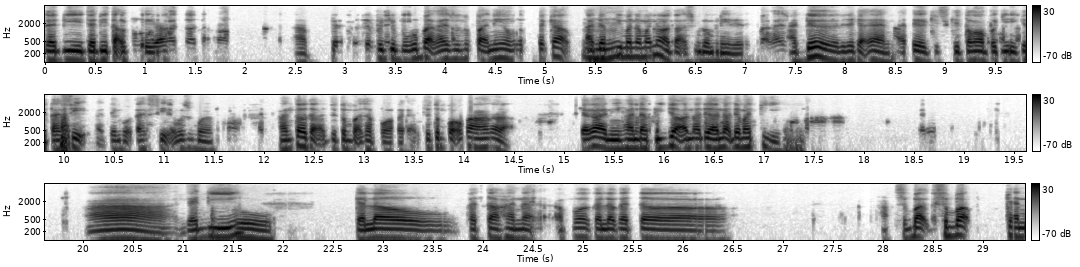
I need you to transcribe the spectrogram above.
Jadi jadi tak okey lah. Uh, dia pergi berubat kat satu tempat ni orang cakap ada Mhm. pergi mana-mana tak sebelum ni dia. Ada dia cakap kan. Ada kita, kita orang pergi ke Tasik nak tengok Tasik apa semua. Hantar tak tu tempat siapa? Tu tempat orang tahu tak? Sekarang ni Han dah pijak anak dia, anak dia mati. Ah, jadi Oh. kalau kata hang nak apa kalau kata sebab sebab kan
